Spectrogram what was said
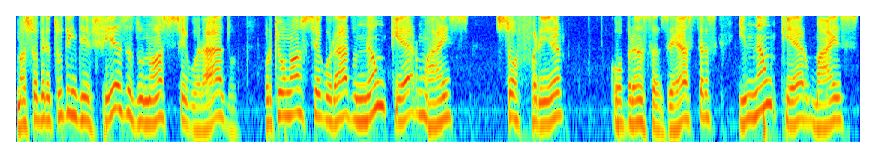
mas, sobretudo, em defesa do nosso segurado, porque o nosso segurado não quer mais sofrer cobranças extras e não quer mais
